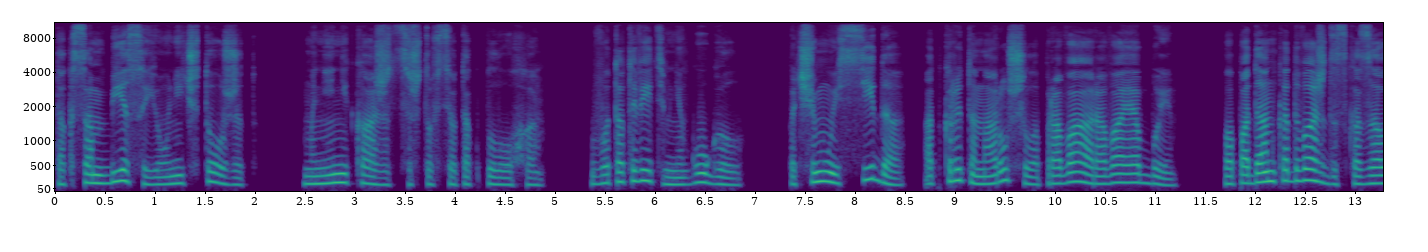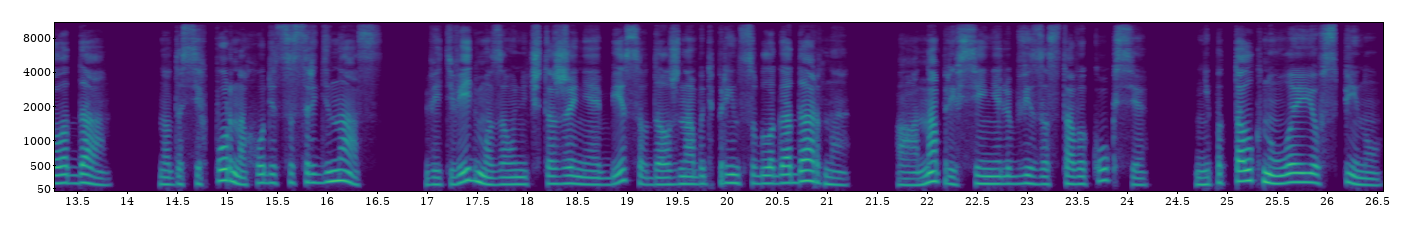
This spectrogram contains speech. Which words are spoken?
так сам бес ее уничтожит. Мне не кажется, что все так плохо. Вот ответь мне, Гугл, почему Исида открыто нарушила права Аравая Бы? Попаданка дважды сказала «да», но до сих пор находится среди нас. Ведь ведьма за уничтожение бесов должна быть принцу благодарна, а она при всей нелюбви заставы Кокси не подтолкнула ее в спину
